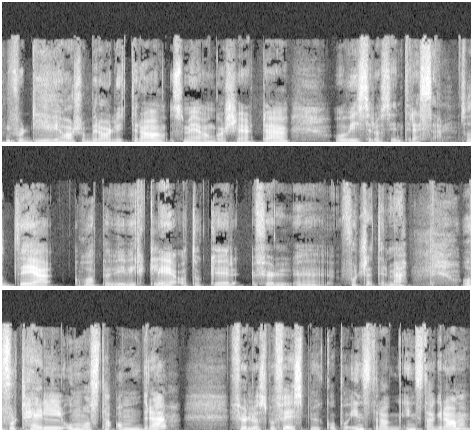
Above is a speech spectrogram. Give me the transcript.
fordi vi har så bra lyttere som er engasjerte og viser oss interesse. Så det håper vi virkelig at dere følg, eh, fortsetter med. Og fortell om oss til andre. Følg oss på Facebook og på Instagram.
